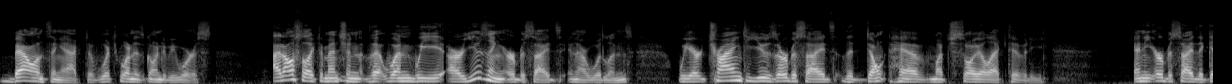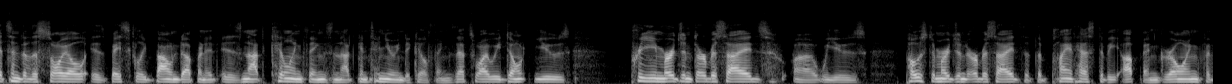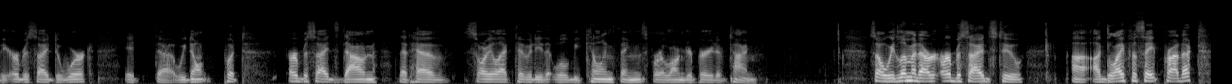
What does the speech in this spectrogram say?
balancing act of which one is going to be worse. I'd also like to mention that when we are using herbicides in our woodlands, we are trying to use herbicides that don't have much soil activity any herbicide that gets into the soil is basically bound up and it is not killing things and not continuing to kill things. That's why we don't use pre-emergent herbicides. Uh, we use post-emergent herbicides that the plant has to be up and growing for the herbicide to work. It uh, we don't put herbicides down that have soil activity that will be killing things for a longer period of time. So we limit our herbicides to uh, a glyphosate product,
